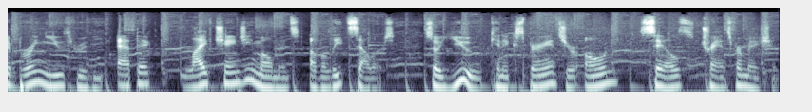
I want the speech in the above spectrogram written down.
to bring you through the epic, life changing moments of elite sellers so you can experience your own sales transformation.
